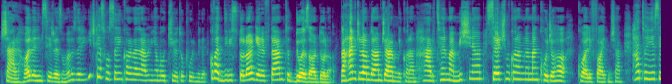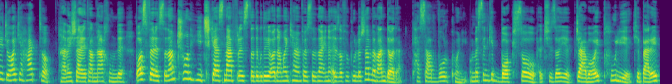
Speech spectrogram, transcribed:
شرح حال بدیم سی رزومه بذاری. هیچ کس حوصله این کار نداره میگم با کی به تو پول میده. گفت 200 دلار گرفتم تا 2000 دلار. و همینجوری هم دارم جمع می‌کنم. هر ترم من میشینم search می‌کنم من کجاها qualified میشم. حتی یه سری جاها که حتی همه شرایطم نخونده باز فرستادم چون هیچکس نفرستاده بوده یا آدمای کم فرستادن اینا اضافه پول داشتن به من دادن. تصور کنی مثل اینکه box ها و چیزای جعبه های پولیه که برای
